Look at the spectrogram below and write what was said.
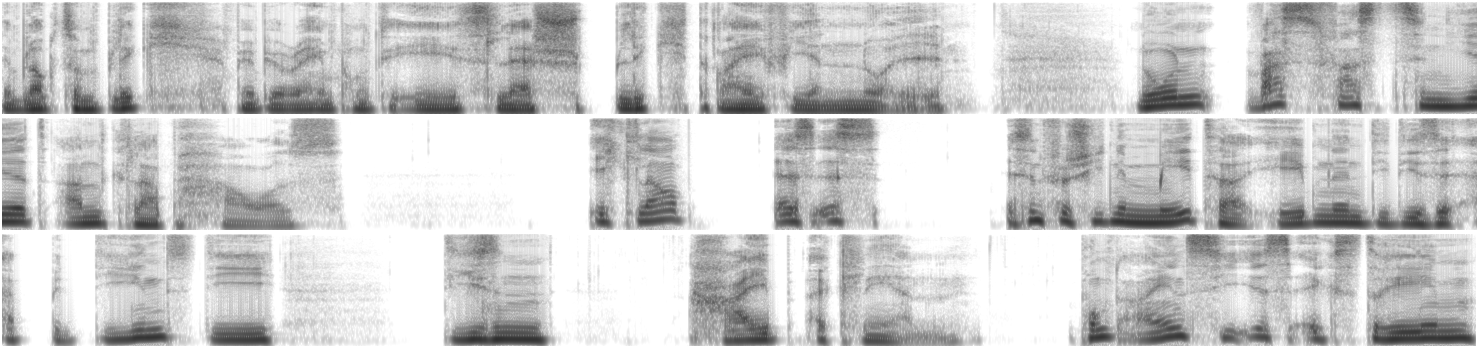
den Blog zum Blick, pimpyourbrain.de slash Blick 340. Nun, was fasziniert an Clubhouse? Ich glaube, es ist, es sind verschiedene Metaebenen, die diese App bedient, die diesen Hype erklären. Punkt eins: sie ist extrem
